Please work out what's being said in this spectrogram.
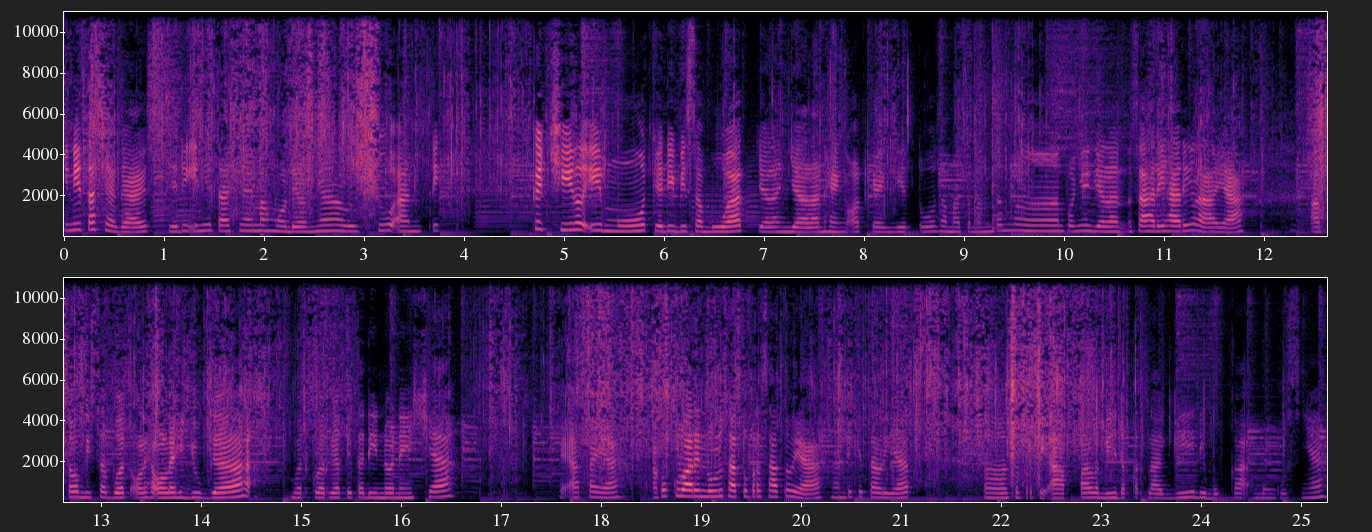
ini tas ya guys. Jadi ini tasnya emang modelnya lucu, antik, kecil, imut. Jadi bisa buat jalan-jalan hangout kayak gitu sama teman-teman. Pokoknya jalan sehari-hari lah ya. Atau bisa buat oleh-oleh juga buat keluarga kita di Indonesia. Kayak apa ya? Aku keluarin dulu satu persatu ya. Nanti kita lihat uh, seperti apa lebih dekat lagi dibuka bungkusnya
